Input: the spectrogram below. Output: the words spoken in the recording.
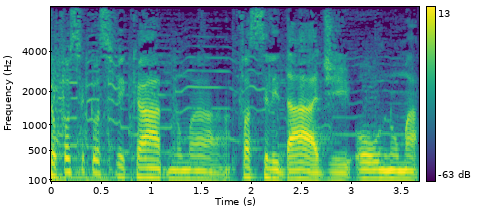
Se eu fosse classificar numa facilidade ou numa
